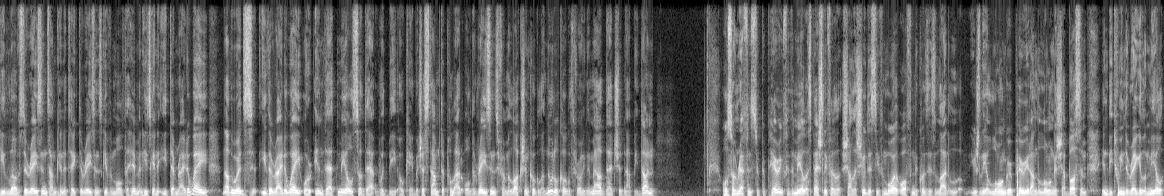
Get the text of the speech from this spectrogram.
he loves the raisins. I'm going to take the raisins, give them all to him, and he's going to eat them right away. In other words, either right away or in that meal, so that would be okay. But just stam to pull out all the raisins from a lakshan kugel, a noodle kugel, throwing them out, that should not be done. Also, in reference to preparing for the meal, especially for shalashudis, even more often because there's a lot, usually a longer period on the longer shabbosim in between the regular meal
